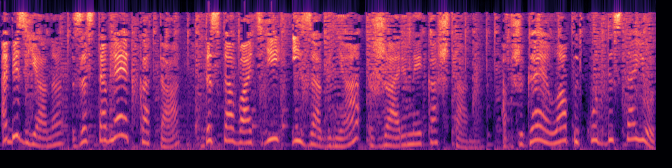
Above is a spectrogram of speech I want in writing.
Обезьяна заставляет кота доставать ей из огня жареные каштаны. Обжигая лапы, кот достает,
